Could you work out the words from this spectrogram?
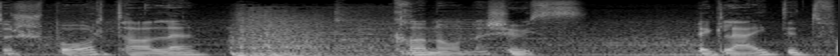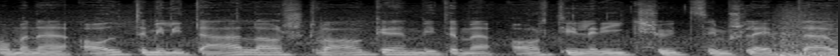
der Sporthalle Kanonenschüsse. Begleitet von einem alten Militärlastwagen mit einem Artilleriegeschütz im Schlepptau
